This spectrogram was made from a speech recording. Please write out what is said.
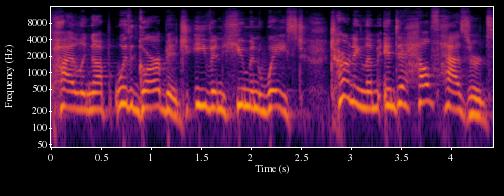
piling up with garbage, even human waste, turning them into health hazards.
